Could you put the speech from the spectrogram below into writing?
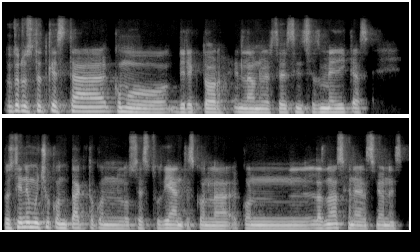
Doctor, usted que está como director en la Universidad de Ciencias Médicas, pues tiene mucho contacto con los estudiantes, con, la, con las nuevas generaciones.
